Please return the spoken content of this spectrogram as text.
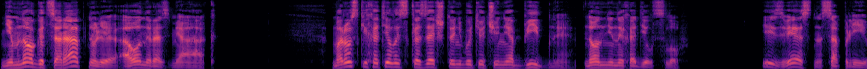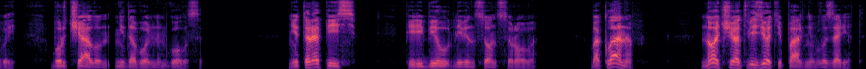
Немного царапнули, а он и размяк. Морозке хотелось сказать что-нибудь очень обидное, но он не находил слов. — Известно, сопливый, — бурчал он недовольным голосом. — Не торопись, — перебил Левинсон сурово. — Бакланов, ночью отвезете парня в лазарет.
